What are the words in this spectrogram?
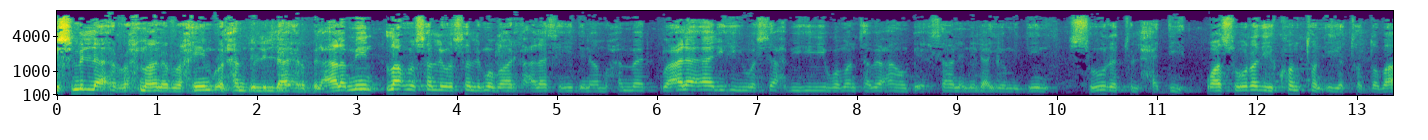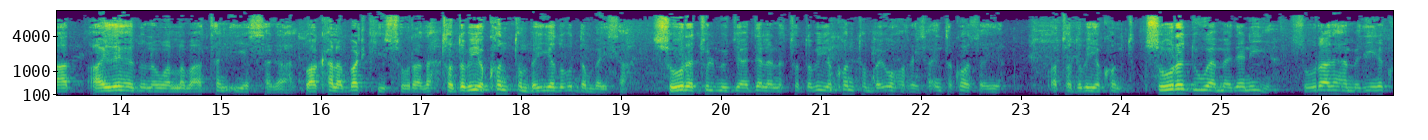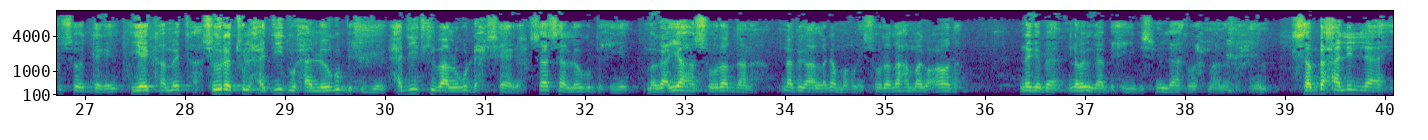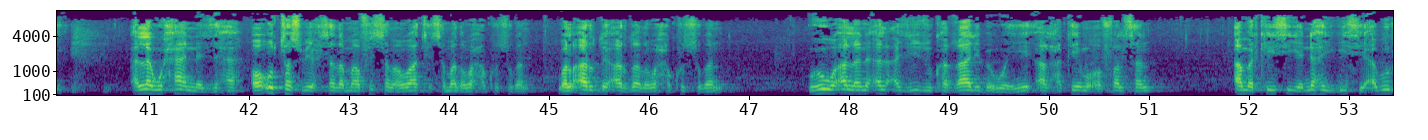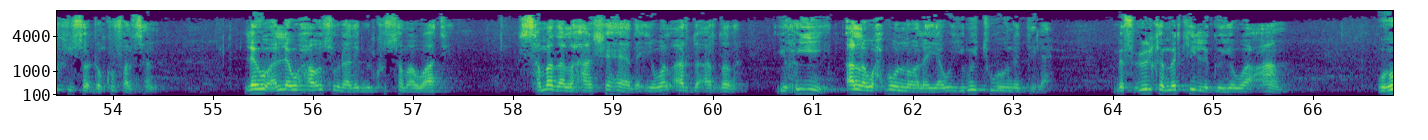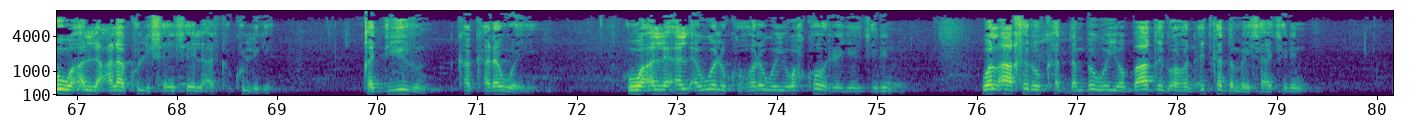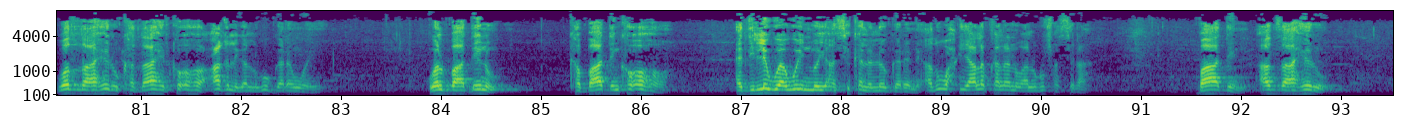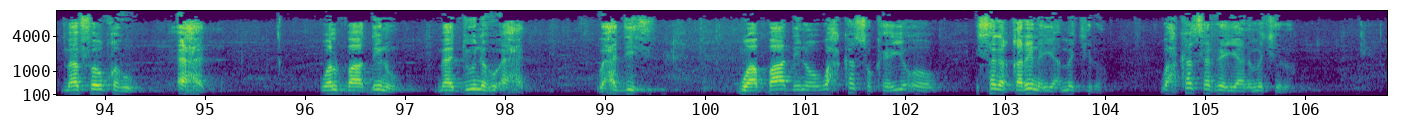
بسم الله الرحمن الرحيم والحمد لله رب العالمين. اللهم صل وسلم وبارك على سيدنا محمد وعلى آله وصحبه ومن تبعهم بإحسان إلى يوم الدين. سورة الحديد. وسورة كنتن إيا تضبات دون واللباتن إيا السقال وكلا بدكي سورة تضبية كنتن بإياد قدام بيسا. سورة المجادلة تضبية كنتن بإيوه الرئيسة انت كوسا إيا. وتضبية كنتن. سورة دوا مدنية. سورة مدينة كسو الدقي إيا كمتها سورة الحديد وحلوغو بحيي xadiidkii baa lagu dhex sheegay saasaa loogu bixiyey magacyaha suuradana nabigaa laga maqlay suuradaha magacooda nabigaa bixiyey bismi illaahi araxmaani araxiim sabaxa lilaahi alla waxaa nasaha oo u tasbiixsada maa fi samaawaati samada waxa ku sugan waalardi ardada waxa ku sugan wahuwa allana alcasiizu ka qaaliba weeye alxakiimu oo falsan amarkiisii iyo nahyigiisii abuurkiisao dhan ku falsan lahu alle waxaa u sugnaaday milku samaawaati سمد الله عن شهادة يوال أرض أرضها يحيي الله وحبه النولي ويميته وندله مفعول كمركي اللي عام وهو الله على كل شيء شيء لأرك كله قدير ككروي هو الله الأول كهروي وحكور ريجيرين والآخر كالدنبوي وباقي كهن عد كالدنبيساجرين والظاهر كالظاهر كهو عقل كالغو كروي والباطن كباطن كهو adilo waaweyn mooy aan si kale loo garanay adu waxyaalo kalena waa lagu fasiraa baadin adaahiru maa fawqahu axad walbaadinu maa duunahu axad waa xadiid waa baadin oo wax ka sokeeya oo isaga qarinaya ma jiro wax ka sarreeyaana ma jiro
